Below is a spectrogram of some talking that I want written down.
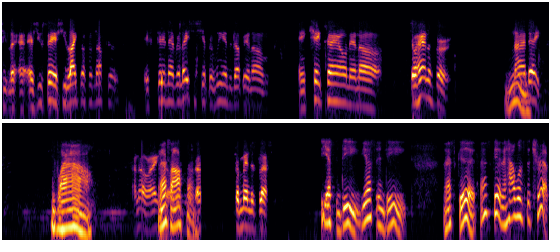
she as you said, she liked us enough to extend that relationship, and we ended up in um in Cape Town and uh Johannesburg. Nine Mm, days. Wow. I know, right? That's So, awesome. That's tremendous blessing. Yes, indeed. Yes, indeed. That's good. That's good. And how was the trip?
